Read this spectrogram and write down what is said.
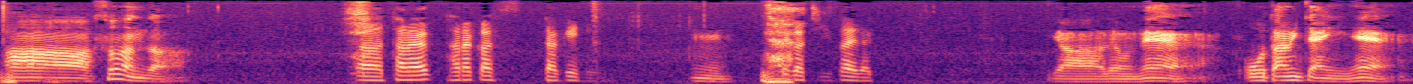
ーあー、そうなんだ。あ、田中、田中だけに、うん。手が小さいだけ。いやー、でもね、太田みたいにね、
